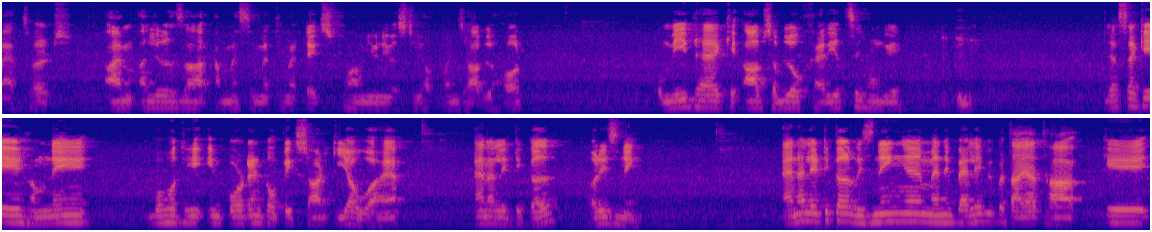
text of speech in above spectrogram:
method I am Ali Raza M S C mathematics from university of Punjab Lahore उम्मीद है कि आप सब लोग खैरियत से होंगे। जैसा कि हमने बहुत ही इम्पोर्टेंट टॉपिक स्टार्ट किया हुआ है एनालिटिकल रीजनिंग एनालिटिकल रीजनिंग मैंने पहले भी बताया था कि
